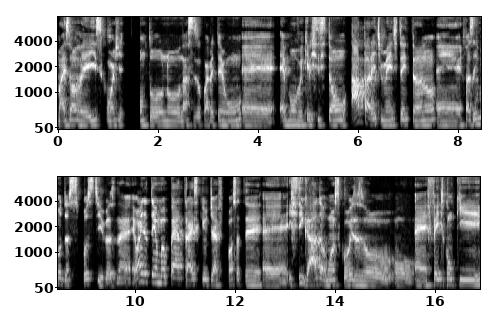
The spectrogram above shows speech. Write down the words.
mais uma vez, como a gente pontou no, na Season 41, é, é bom ver que eles estão aparentemente tentando é, fazer mudanças positivas, né? Eu ainda tenho meu pé atrás que o Jeff possa ter é, instigado algumas coisas ou, ou é, feito com que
